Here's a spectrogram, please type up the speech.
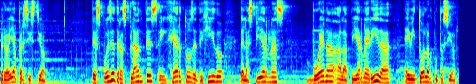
pero ella persistió. Después de trasplantes e injertos de tejido de las piernas, buena a la pierna herida, evitó la amputación.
